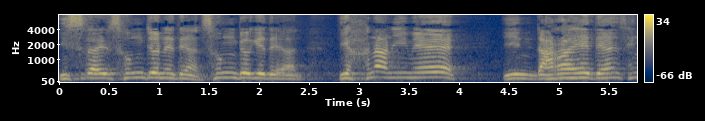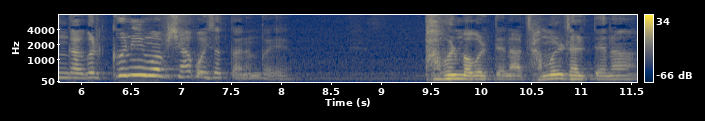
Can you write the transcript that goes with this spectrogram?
이스라엘 성전에 대한 성벽에 대한 이 하나님의 이 나라에 대한 생각을 끊임없이 하고 있었다는 거예요. 밥을 먹을 때나 잠을 잘 때나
